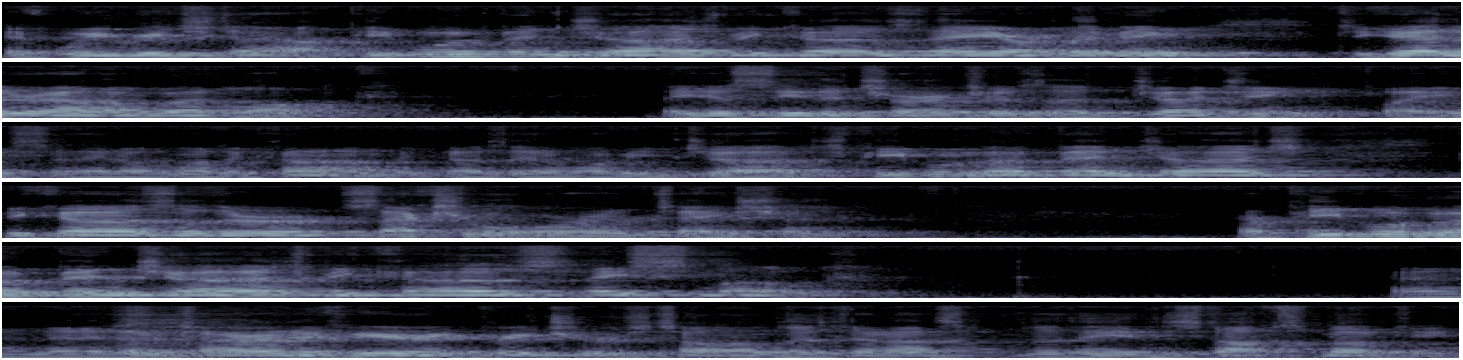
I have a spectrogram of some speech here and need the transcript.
if we reached out. People who have been judged because they are living together out of wedlock. They just see the church as a judging place and they don't want to come because they don't want to be judged. People who have been judged because of their sexual orientation. Or people who have been judged because they smoke. And they're tired of hearing preachers tell them that, they're not, that they need to stop smoking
